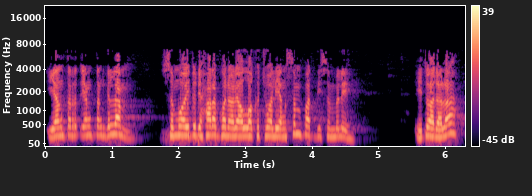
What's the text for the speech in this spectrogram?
yang ter, yang tenggelam semua itu diharamkan oleh Allah kecuali yang sempat disembelih. Itu adalah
